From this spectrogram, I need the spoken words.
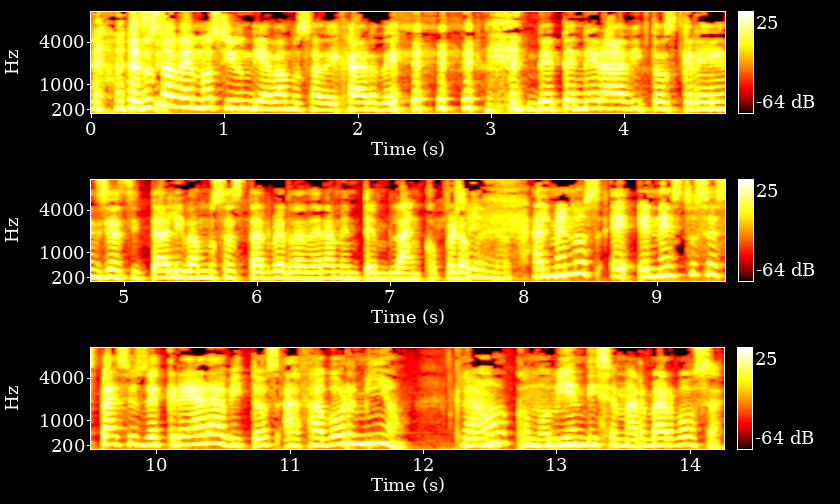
No sabemos si un día vamos a dejar de, de tener hábitos, creencias y tal y vamos a estar verdaderamente en blanco, pero Sí, ¿no? al menos eh, en estos espacios de crear hábitos a favor mío. Claro. ¿no? Como bien dice Mar Barbosa,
